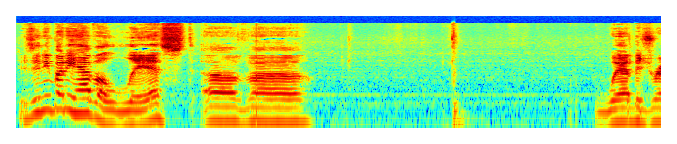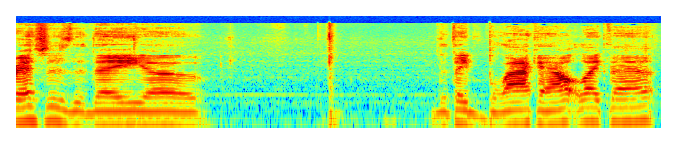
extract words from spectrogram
Does anybody have a list of uh, web addresses that they uh, that they black out like that?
